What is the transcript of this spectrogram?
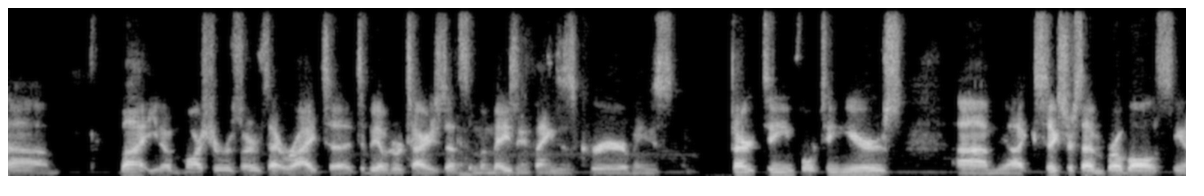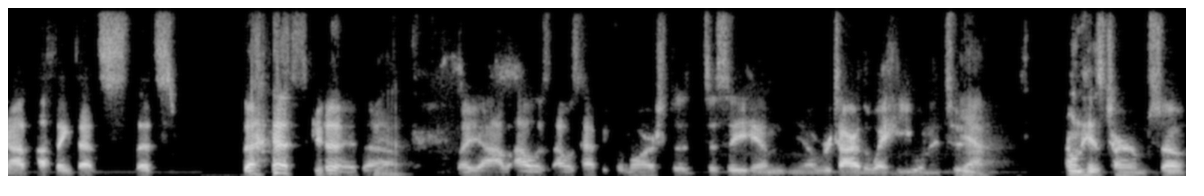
Um, but you know, Marshall reserves that right to, to be able to retire. He's done some amazing things in his career. I mean, he's 13, 14 years, um, you know, like six or seven Pro Bowls. You know, I, I think that's that's that's good. Uh, yeah. But yeah, I, I, was I was happy for Marsh to, to see him, you know, retire the way he wanted to. Yeah. On his terms, so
